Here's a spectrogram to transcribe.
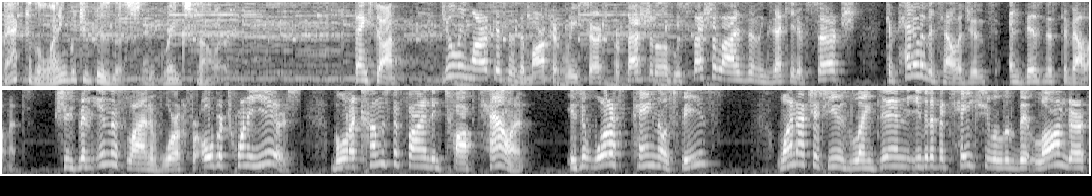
Back to the language of business and Greg Stoller. Thanks, Don. Julie Marcus is a market research professional who specializes in executive search competitive intelligence, and business development. She's been in this line of work for over 20 years. But when it comes to finding top talent, is it worth paying those fees? Why not just use LinkedIn, even if it takes you a little bit longer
